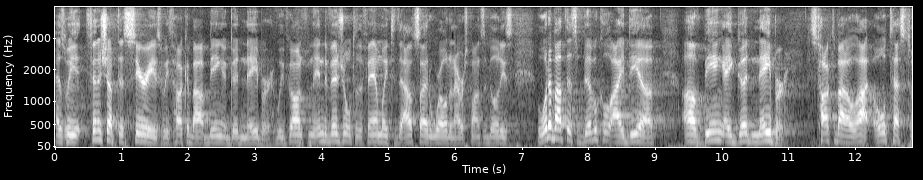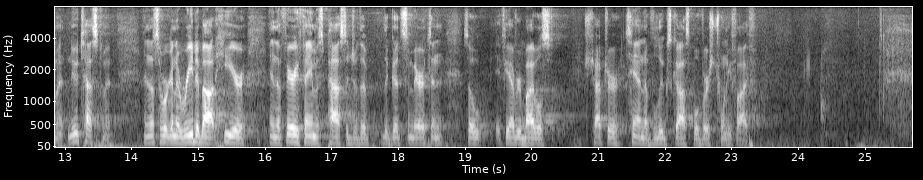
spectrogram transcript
as we finish up this series, we talk about being a good neighbor. We've gone from the individual to the family to the outside world and our responsibilities. But what about this biblical idea of being a good neighbor? It's talked about a lot Old Testament, New Testament. And that's what we're going to read about here in the very famous passage of the, the Good Samaritan. So if you have your Bibles, chapter 10 of Luke's Gospel, verse 25.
